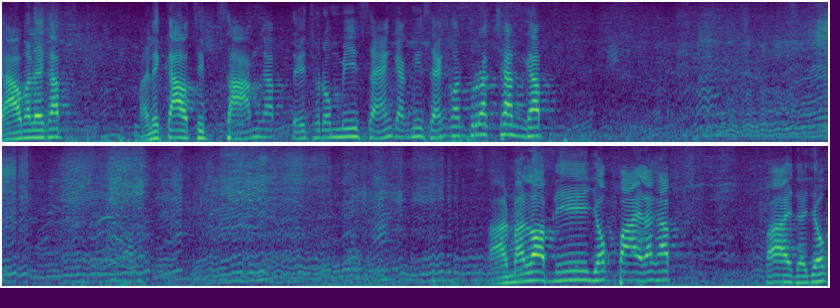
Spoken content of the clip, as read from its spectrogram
ยาวมาเลยครับ หมายเลข93 ครับ เตชรมมีแสงจากมีแสงคอนสตรักชั่นครับ ผ่านมารอบนี้ยกป้ายแล้วครับ ป้ายจะยก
